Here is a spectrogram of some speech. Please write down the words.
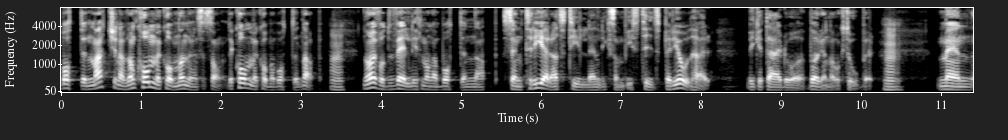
bottenmatcherna, de kommer komma under en säsong. Det kommer komma bottennapp. Nu har vi fått väldigt många bottennapp centrerat till en liksom viss tidsperiod här. Vilket är då början av oktober. Men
